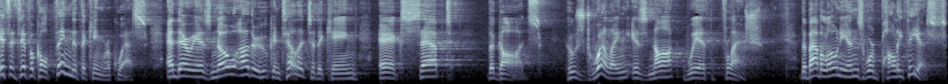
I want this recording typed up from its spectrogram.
It's a difficult thing that the king requests, and there is no other who can tell it to the king except the gods, whose dwelling is not with flesh. The Babylonians were polytheists,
